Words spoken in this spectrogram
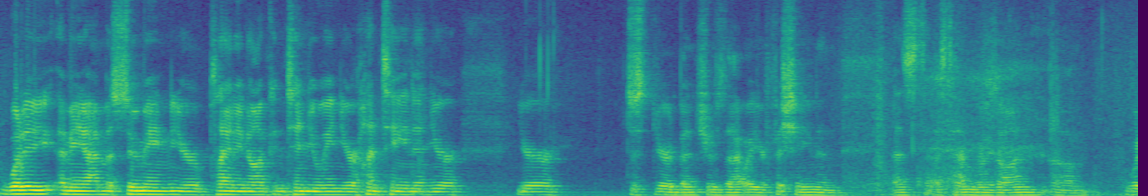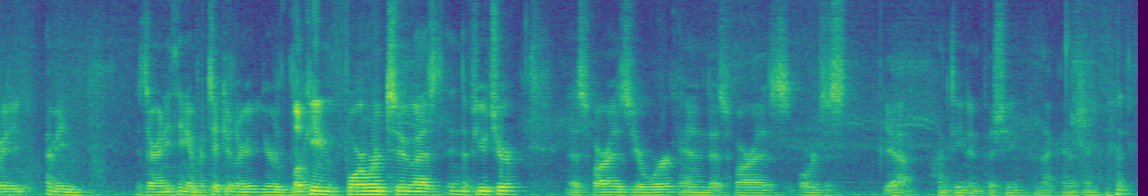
what do you, i mean i'm assuming you're planning on continuing your hunting and your your just your adventures that way you're fishing and as as time goes on um, what do you i mean is there anything in particular you're looking forward to as in the future as far as your work and as far as or just yeah hunting and fishing and that kind of thing?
